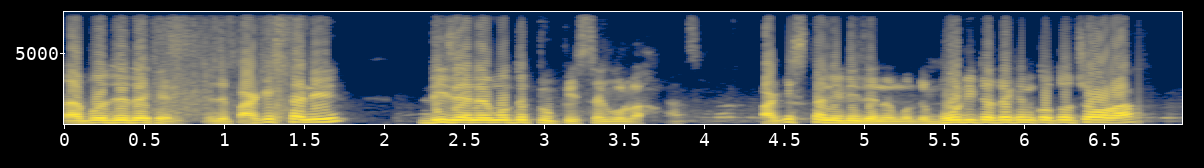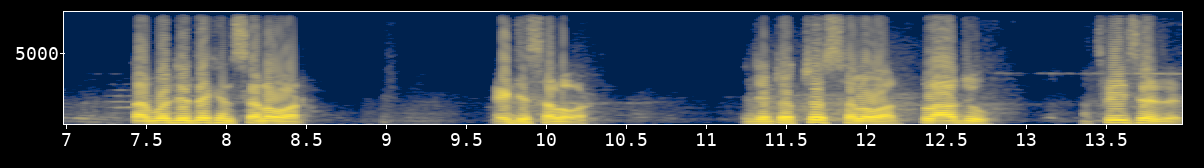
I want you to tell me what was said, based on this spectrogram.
তারপর যে দেখেন এই যে পাকিস্তানি ডিজাইনের মধ্যে টু পিস এগুলা। আচ্ছা। পাকিস্তানি ডিজাইনের মধ্যে। বডিটা দেখেন কত চওড়া। তারপর যে দেখেন সালোয়ার। এই যে সালোয়ার। যেটা হচ্ছে সালোয়ার প্লাজো। ফ্রি সাইজের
